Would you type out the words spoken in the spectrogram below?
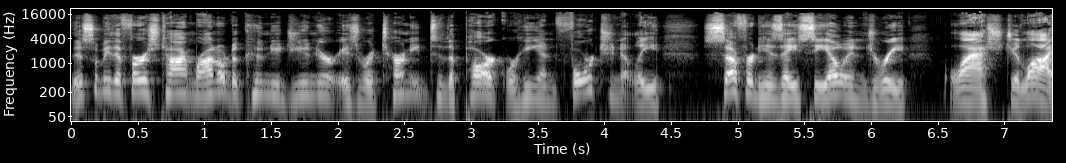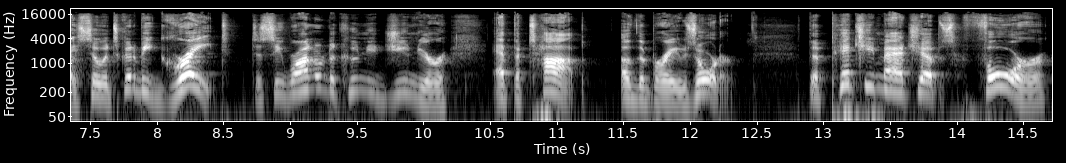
this will be the first time Ronald Acuna Jr. is returning to the park where he unfortunately suffered his ACL injury last July. So it's going to be great to see Ronald Acuna Jr. at the top of the Braves order. The pitching matchups for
